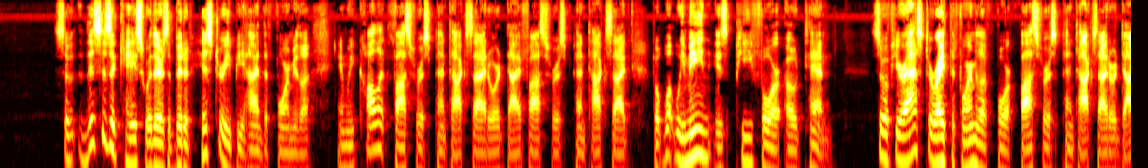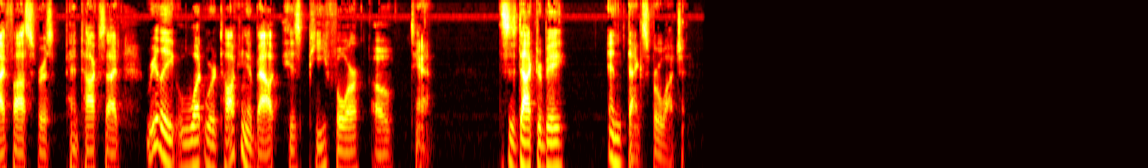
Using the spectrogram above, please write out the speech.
So this is a case where there's a bit of history behind the formula, and we call it phosphorus pentoxide or diphosphorus pentoxide, but what we mean is P4O10. So if you're asked to write the formula for phosphorus pentoxide or diphosphorus pentoxide, really what we're talking about is P4O10. This is Dr. B, and thanks for watching.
